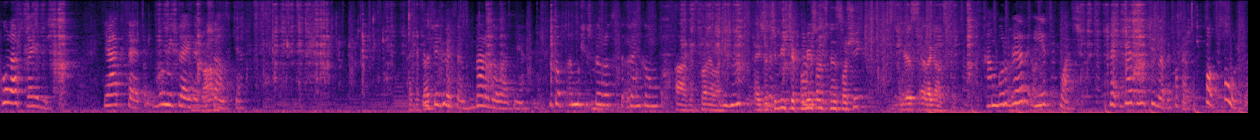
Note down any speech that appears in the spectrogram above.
Kulasz zajebiście. Jak te, gumiklej takie śląskie. Takie Z tygrysem, bardzo ładnie. Tylko musisz to roz ręką A, doskonale. Ej, rzeczywiście, pomieszać ten sosik i jest elegancko. hamburger i jest płaszcz. Tak, tak, to ci zrobię, pokażę. Po, połóż go.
